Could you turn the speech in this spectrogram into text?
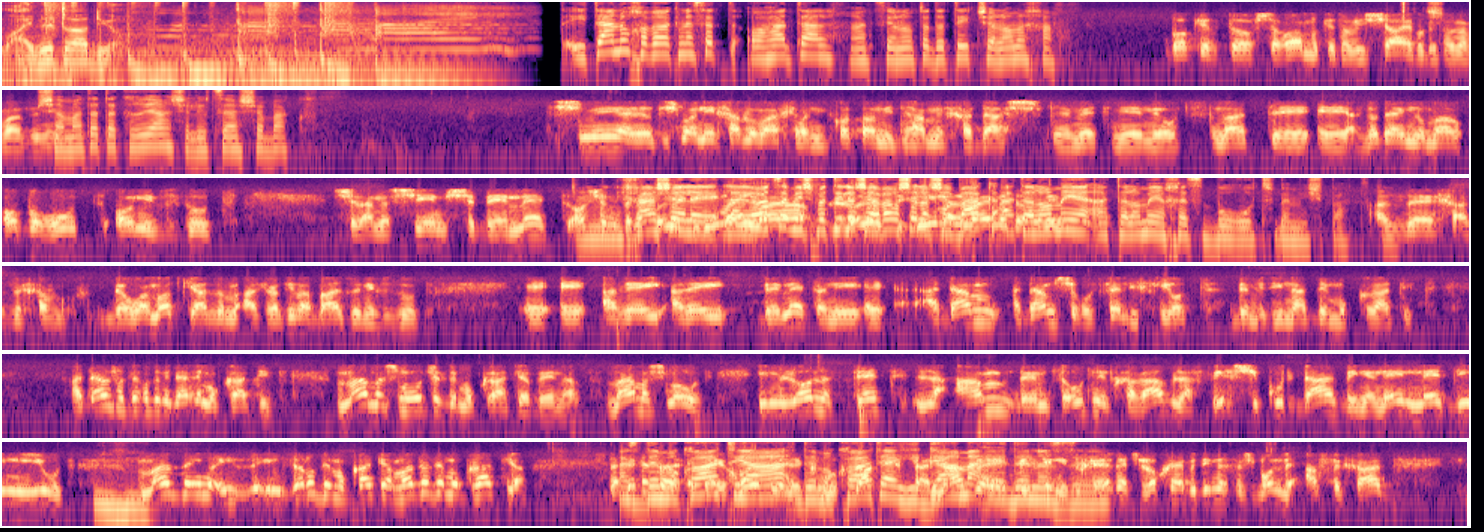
ויינט רדיו. איתנו חבר הכנסת אוהד טל, הציונות הדתית, שלום לך. בוקר טוב, שרון, בוקר טוב ישי, בוקר טוב למאזינים. שמעת את הקריאה של יוצאי השב"כ. תשמעי, אני, תשמע, אני חייב לומר לכם, אני כל פעם נדהם מחדש, באמת, מעוצמת, אה, אה, אני לא יודע אם לומר או בורות או נבזות של אנשים שבאמת, או אני שהם מניחה באמת לא יודעים על שליועץ המשפטי לא לשעבר של השב"כ אתה לא אתה לא מייחס בורות במשפט. אז זה- אז זה גרוע מאוד, כי אז האלטרנטיבה הבאה זה נבזות. אה, אה, הרי, הרי, באמת, אני, אה, אדם, אדם שרוצה לחיות במדינה דמוקרטית, אדם שרוצה לחיות במדינה דמוקרטית, מה המשמעות של דמוקרטיה בעיניו? מה המשמעות? אם לא לתת לעם באמצעות נבחריו להפעיל שיקול דעת בענייני מדיניות. מה זה, אם אם זה לא דמוקרטיה, מה זה דמוקרטיה? את דמוקרטיה- דמוקרטיה היא גם העדן הזה. שלא חייבת דין וחשבון לאף אחד.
